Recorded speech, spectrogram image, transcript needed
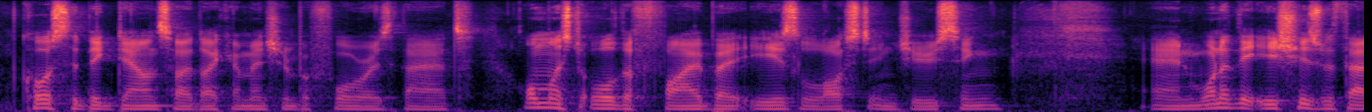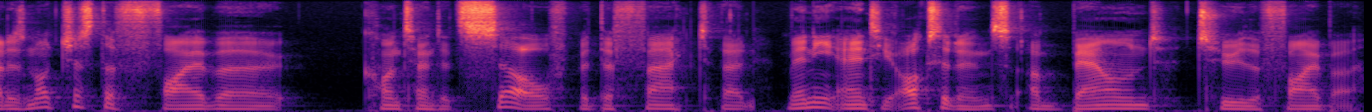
Of course, the big downside, like I mentioned before, is that almost all the fiber is lost in juicing. And one of the issues with that is not just the fiber content itself, but the fact that many antioxidants are bound to the fiber.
